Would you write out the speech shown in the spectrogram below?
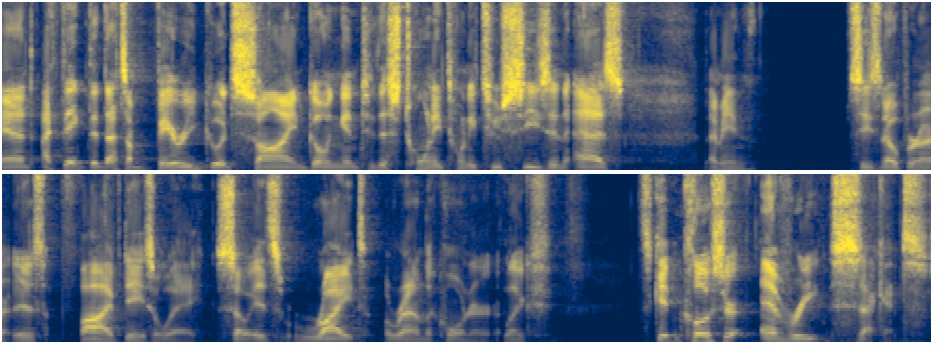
And I think that that's a very good sign going into this 2022 season as, I mean, season opener is five days away. So it's right around the corner. Like, it's getting closer every second.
